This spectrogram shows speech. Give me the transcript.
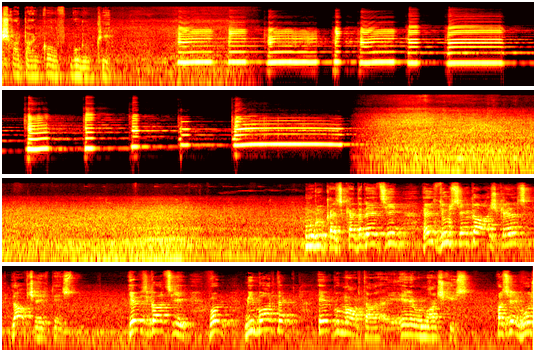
աշխատանքով մուրուքի։ մուրուկս կդրեցին, հենց դուրս եկա աչքերս լավ չէր տեսնում։ Եվ զգացի, որ մի մարդ է, երկու մարդ է երևում աչքիս։ Ասել ոչ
